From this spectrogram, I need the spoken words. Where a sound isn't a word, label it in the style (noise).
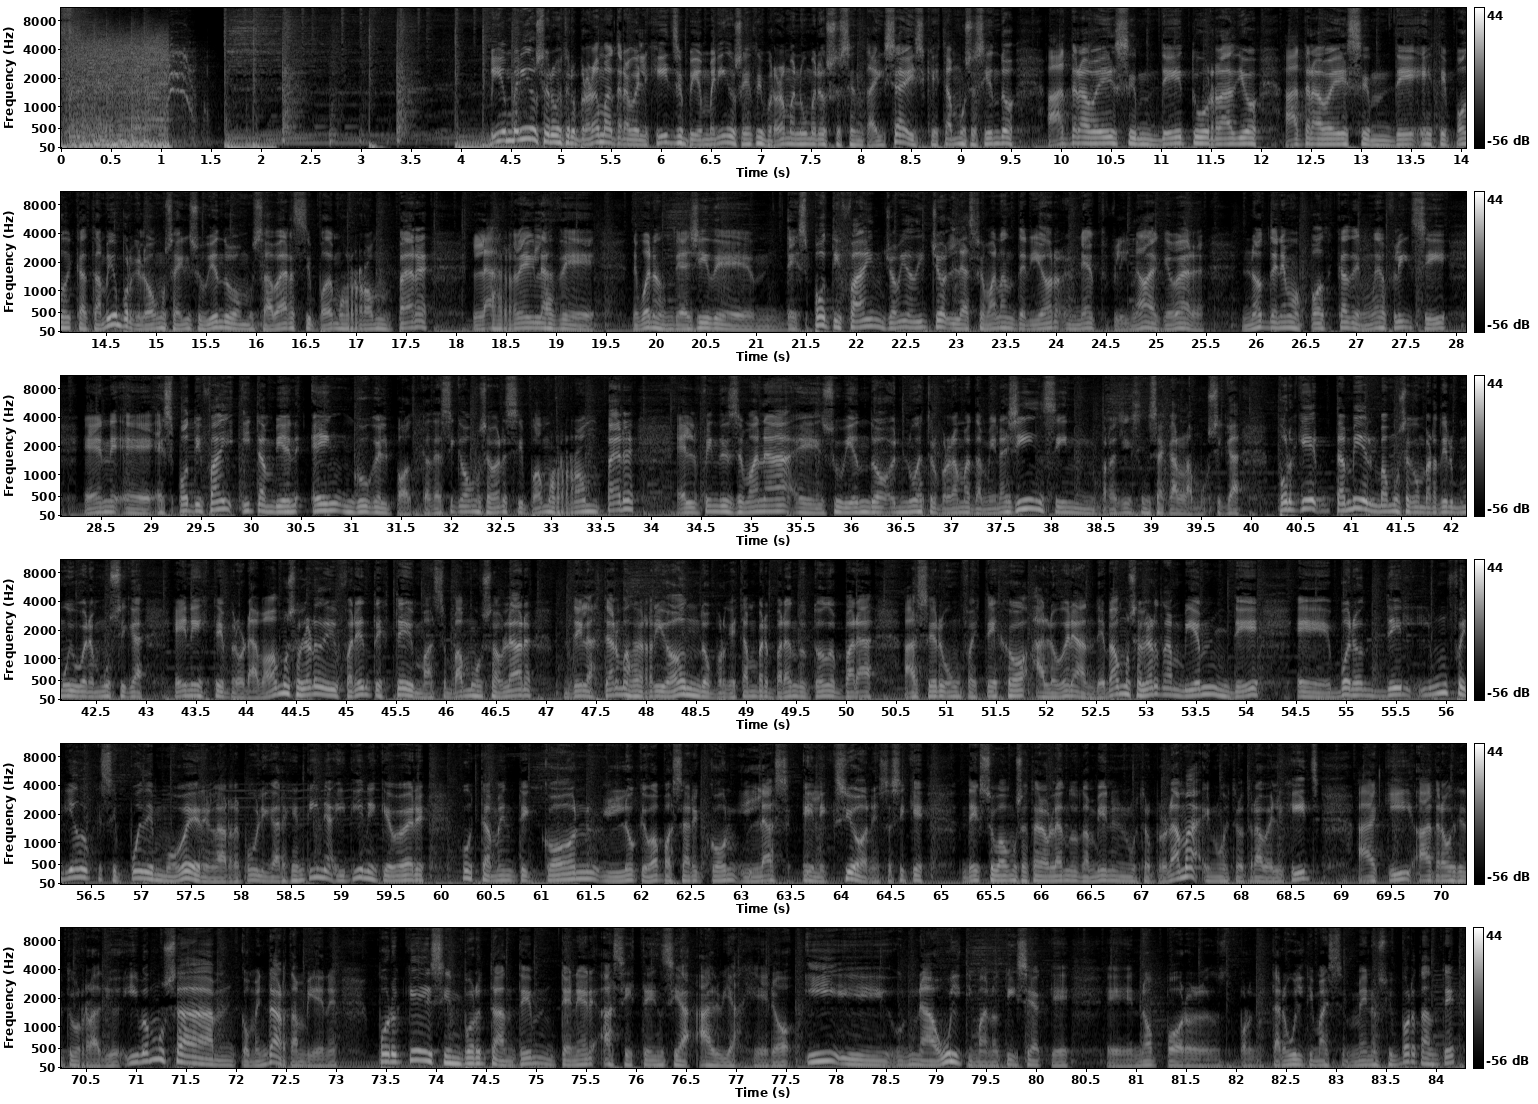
Bienvenidos a nuestro programa Travel Hits, bienvenidos a este programa número 66 que estamos haciendo a través em, de tu radio, a través em, de este podcast también, porque lo vamos a ir subiendo, vamos a ver si podemos romper las reglas de, bueno, de allí de, de Spotify. Yo había dicho la semana anterior Netflix, nada que ver. No tenemos podcast en Netflix, sí en eh, Spotify y también en Google Podcast. Así que vamos a ver si podemos romper el fin de semana eh, subiendo nuestro programa también allí, sin, para allí sin sacar la música. Porque también vamos a compartir muy buena música en este programa. Vamos a hablar de diferentes temas. Vamos a hablar de las termas de Río Hondo porque están preparando todo para hacer un festejo a lo grande. Vamos a hablar también de, eh, bueno, de un feriado que se puede mover en la República Argentina y tiene que ver justamente con lo que va a pasar con las elecciones. Así que de eso vamos a estar hablando también en nuestro programa, en nuestro Travel Hits, aquí a través de tu radio. Y vamos a mm, comentar también eh, por qué es importante tener asistencia al viajero. Y una última noticia que eh, no por, estar última es menos importante,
